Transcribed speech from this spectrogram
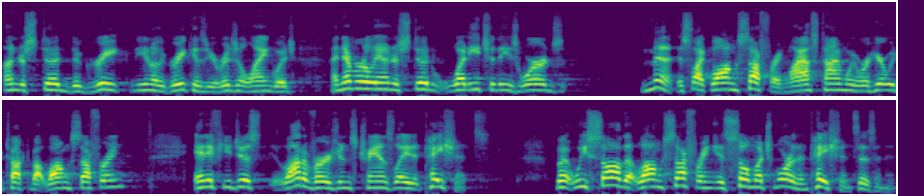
understood the Greek. You know, the Greek is the original language. I never really understood what each of these words meant. It's like long suffering. Last time we were here, we talked about long suffering. And if you just, a lot of versions translate it patience. But we saw that long suffering is so much more than patience, isn't it?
